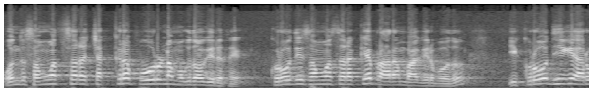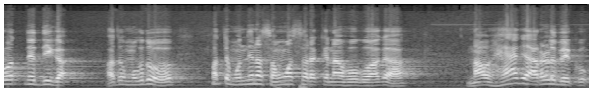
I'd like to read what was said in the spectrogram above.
ಒಂದು ಸಂವತ್ಸರ ಚಕ್ರ ಪೂರ್ಣ ಮುಗಿದೋಗಿರುತ್ತೆ. ಕ್ರೋಧಿ ಸಂವತ್ಸರಕ್ಕೆ ಪ್ರಾರಂಭ ಆಗಿರ್ಬೋದು. ಈ ಕ್ರೋಧಿಗೆ ಅರವತ್ತನೇದ್ದೀಗ ಅದು ಮುಗಿದು ಮತ್ತು ಮುಂದಿನ ಸಂವತ್ಸರಕ್ಕೆ ನಾವು ಹೋಗುವಾಗ ನಾವು ಹೇಗೆ ಅರಳಬೇಕು?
